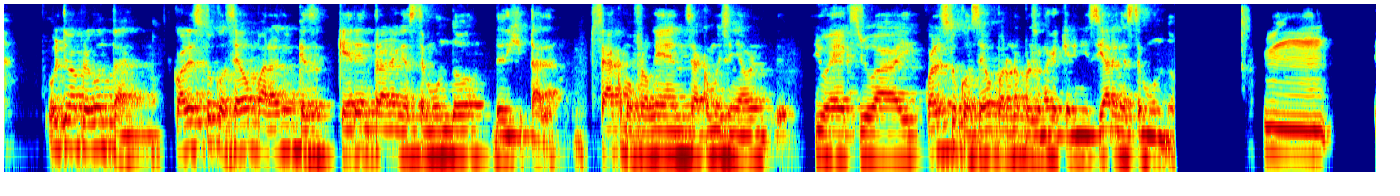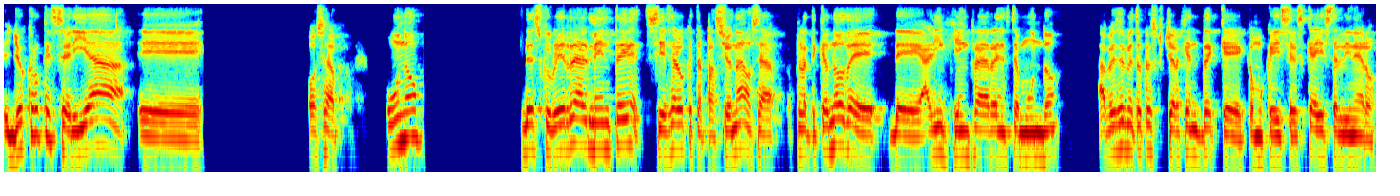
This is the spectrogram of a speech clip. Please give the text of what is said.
Última pregunta. ¿Cuál es tu consejo para alguien que quiere entrar en este mundo de digital? Sea como front-end, sea como diseñador UX, UI. ¿Cuál es tu consejo para una persona que quiere iniciar en este mundo? Mm, yo creo que sería, eh, o sea, uno, descubrir realmente si es algo que te apasiona, o sea, platicando de, de alguien que entrar en este mundo, a veces me toca escuchar gente que como que dice, es que ahí está el dinero.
